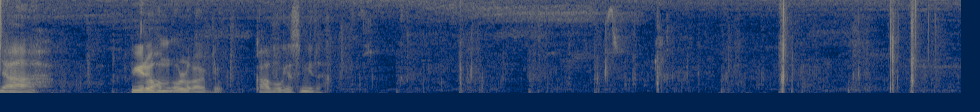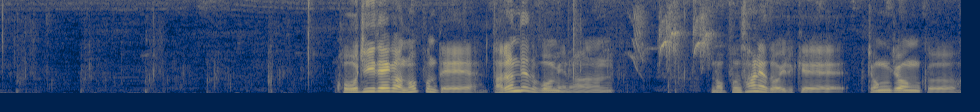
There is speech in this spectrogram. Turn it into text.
자 위로 한번 올라가 가 보겠습니다. 고지대가 높은데 다른 데도 보면은 높은 산에도 이렇게 종종 그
